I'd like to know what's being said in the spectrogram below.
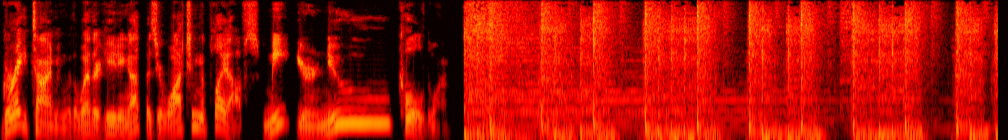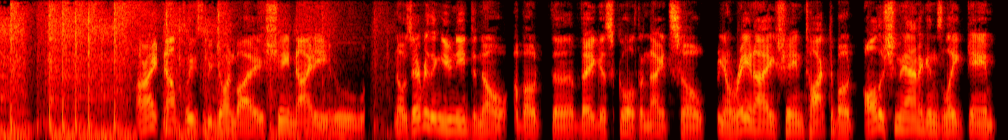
Great timing with the weather heating up as you're watching the playoffs. Meet your new cold one. All right, now I'm pleased to be joined by Shane Hnidy, who knows everything you need to know about the Vegas Golden Knights. So, you know, Ray and I, Shane, talked about all the shenanigans late game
